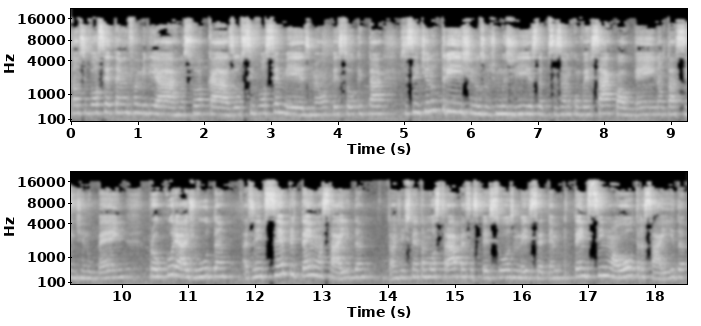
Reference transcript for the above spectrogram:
então, se você tem um familiar na sua casa, ou se você mesmo é uma pessoa que está se sentindo triste nos últimos dias, está precisando conversar com alguém, não está se sentindo bem, procure ajuda. A gente sempre tem uma saída. Então, a gente tenta mostrar para essas pessoas no mês de setembro que tem sim uma outra saída.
